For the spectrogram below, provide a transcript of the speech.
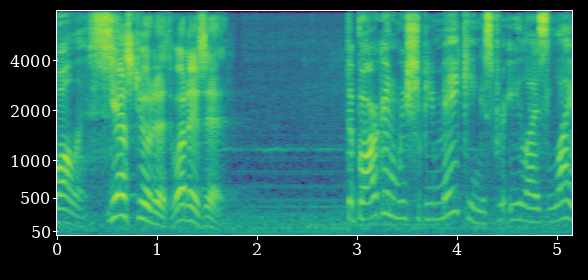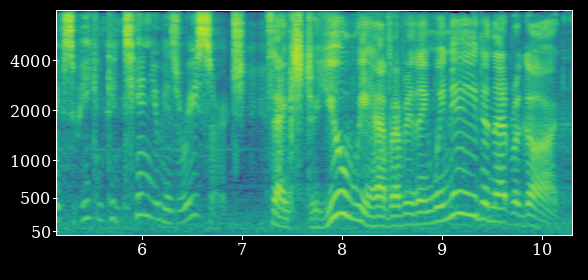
Wallace. Yes, Judith, what is it? The bargain we should be making is for Eli's life so he can continue his research. Thanks to you, we have everything we need in that regard.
